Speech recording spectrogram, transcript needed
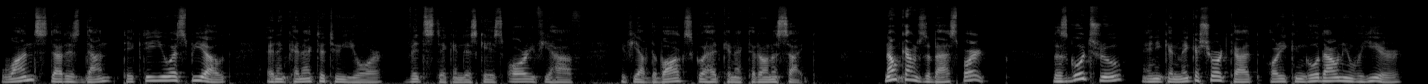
Once that is done, take the USB out and then connect it to your VidStick in this case, or if you have if you have the box, go ahead connect it on a site. Now comes the best part. Let's go through and you can make a shortcut or you can go down over here,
